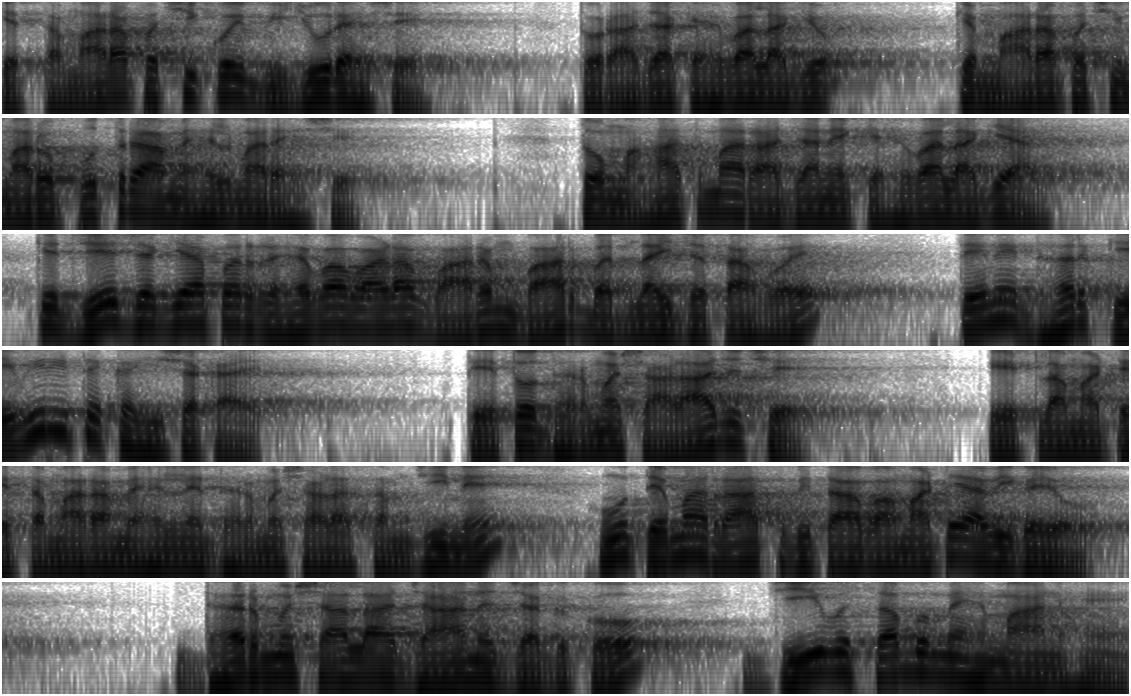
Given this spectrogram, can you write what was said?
કે તમારા પછી કોઈ બીજું રહેશે? તો રાજા કહેવા લાગ્યો કે મારા પછી મારો પુત્ર આ મહેલમાં રહેશે. તો મહાત્મા રાજાને કહેવા લાગ્યા કે જે જગ્યા પર રહેવાવાળા વારંવાર બદલાઈ જતા હોય તેને ધર કેવી રીતે કહી શકાય? તે તો ધર્મશાળા જ છે. એટલા માટે તમારા મહેલને ધર્મશાળા સમજીને હું તેમાં રાત વિતાવવા માટે આવી ગયો. ધર્મશાલા જાન જગ કો જીવ સબ મહેમાન હૈ.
